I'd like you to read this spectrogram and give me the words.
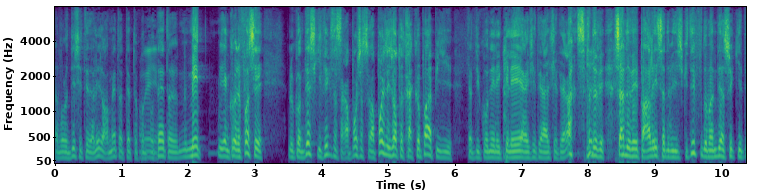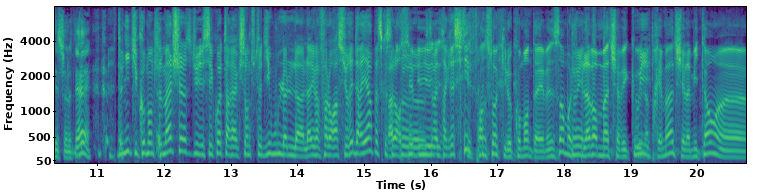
la volonté c'était d'aller leur mettre tête contre Oui. tête. Mais, mais encore une fois, c'est le contexte qui fait que ça se rapproche, ça se rapproche. Les autres craquent pas. Et puis quand tu connais les Keller, etc., etc., ça devait, ça devait parler, ça devait discuter. Faut demander à ceux qui étaient sur le terrain. Denis, tu commentes le match, tu- c'est quoi ta réaction? Tu te dis, oulala, là, il va falloir assurer derrière parce que ça, Alors, peut, c'est- ça va être C'est agressif. François qui le commente avec Vincent. Moi, je Oui. fais l'avant-match avec eux, Oui. l'après-match et la mi-temps. euh,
